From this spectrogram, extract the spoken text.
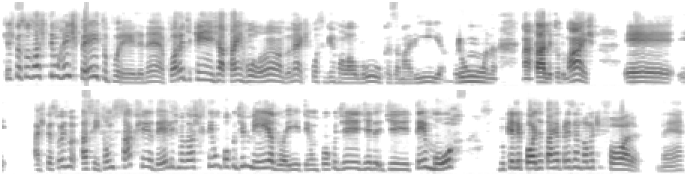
que as pessoas acham que tem um respeito por ele, né? Fora de quem já tá enrolando, né? Que conseguiu enrolar o Lucas, a Maria, a Bruna, Natália e tudo mais. É, as pessoas, assim, estão de saco cheio deles, mas eu acho que tem um pouco de medo aí, tem um pouco de, de, de temor do que ele pode estar tá representando aqui fora, né?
